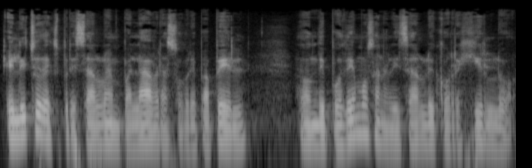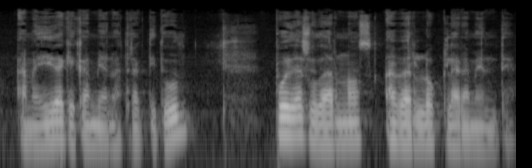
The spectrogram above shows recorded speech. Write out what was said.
El hecho de expresarlo en palabras sobre papel, donde podemos analizarlo y corregirlo a medida que cambia nuestra actitud, puede ayudarnos a verlo claramente.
